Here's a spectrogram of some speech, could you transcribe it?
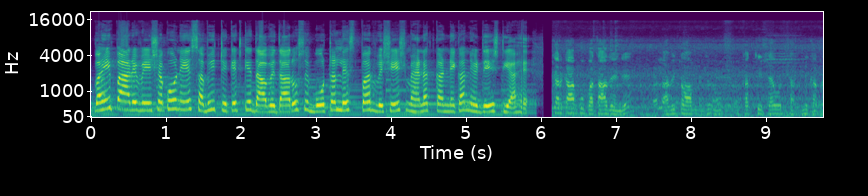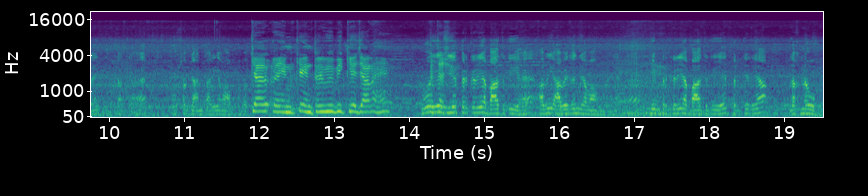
वहीं पर्यवेक्षकों ने सभी टिकट के दावेदारों से वोटर लिस्ट पर विशेष मेहनत करने का निर्देश दिया है। आपको बता देंगे अभी तो आप जो इकतीस है वो छटनी कर रहे हैं किसका क्या है वो सब जानकारी हम आपको क्या इनके इंटरव्यू भी किए जा रहे हैं? वो ये ये प्रक्रिया बाद की है अभी आवेदन जमा हुए हैं। ये प्रक्रिया बाद की है प्रक्रिया लखनऊ हुई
